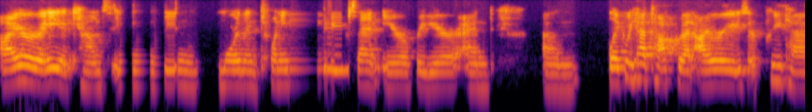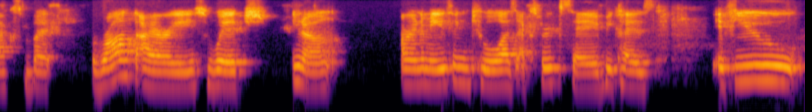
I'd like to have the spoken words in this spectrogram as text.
ira accounts increasing more than 23% year over year and um, like we had talked about IRAs or pre-tax, but Roth IRAs, which you know are an amazing tool, as experts say, because if you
